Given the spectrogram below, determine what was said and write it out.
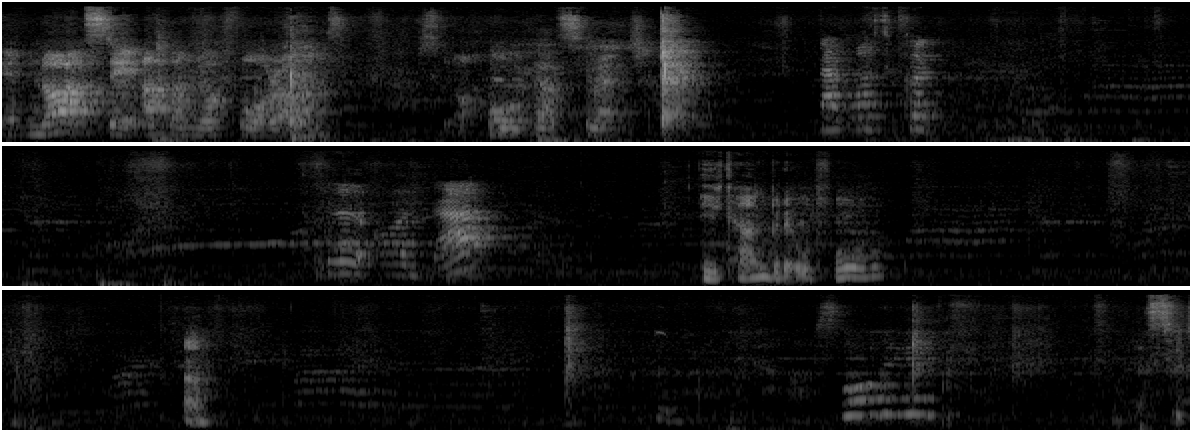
If not, stay up on your forearms. Just gonna hold that stretch. That was good. Sit on that. You can, but it will fall. Oh. Slowly. Let's switch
